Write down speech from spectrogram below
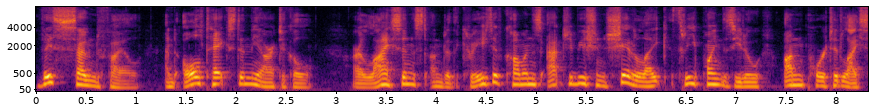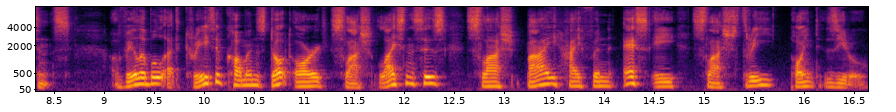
This sound file and all text in the article are licensed under the Creative Commons Attribution Share Alike 3.0 Unported License, available at creativecommons.org slash licenses slash by hyphen sa slash 3.0.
